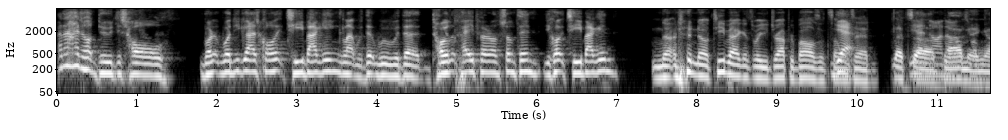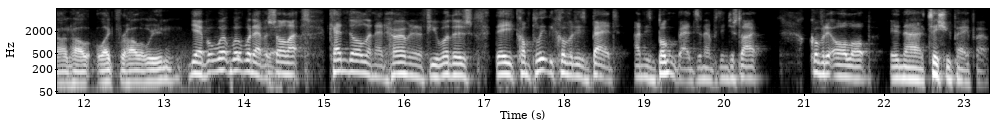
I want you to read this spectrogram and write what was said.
And I don't do this whole, what, what do you guys call it? Teabagging? Like with the, with the toilet paper on something? You call it teabagging? No, no, teabagging is where you drop your balls on someone's Yeah. head. That's Yeah, uh, no, I that's bombing on how like for Halloween. Yeah, but wha- wha- whatever. So like Kendall and Ed Herman and a few others, they completely covered his bed and his bunk beds and everything, just like covered it all up in uh, tissue paper.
